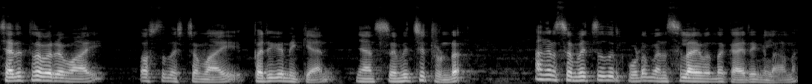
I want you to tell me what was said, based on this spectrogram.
ചരിത്രപരമായി വസ്തുനിഷ്ഠമായി പരിഗണിക്കാൻ ഞാൻ ശ്രമിച്ചിട്ടുണ്ട്. അങ്ങനെ ശ്രമിച്ചതിൽ കൂടെ മനസ്സിലായി വന്ന കാര്യങ്ങളാണ്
